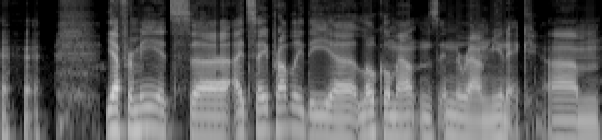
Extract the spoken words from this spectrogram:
yeah, for me, it's uh, I'd say probably the uh, local mountains in and around Munich. Um,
